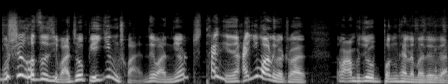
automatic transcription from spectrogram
不适合自己吧，就别硬穿，对吧？你要太紧还硬往里边穿，那玩意儿不就崩开了吗？对不对？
